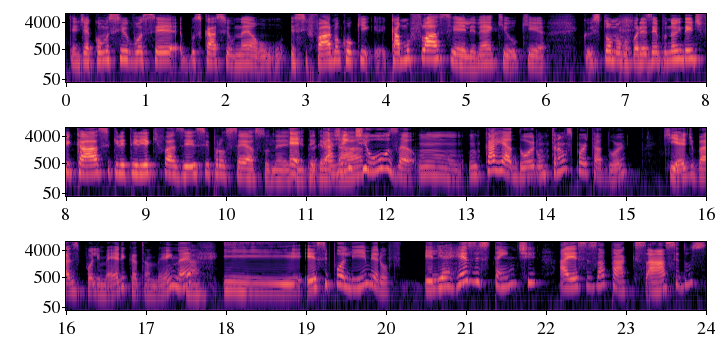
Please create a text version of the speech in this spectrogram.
Entendi. É como se você buscasse né, um, esse fármaco que camuflasse ele, né? Que o que, estômago, por exemplo, não identificasse que ele teria que fazer esse processo, né? É, de degradar. A gente usa um, um carreador, um transportador, que é de base polimérica também, né? Ah. E esse polímero ele é resistente a esses ataques ácidos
